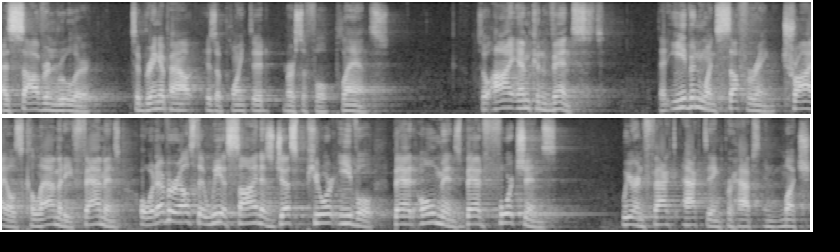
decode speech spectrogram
as sovereign ruler to bring about his appointed merciful plans. So I am convinced that even when suffering, trials, calamity, famines, or whatever else that we assign as just pure evil, bad omens, bad fortunes, we are in fact acting perhaps in much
